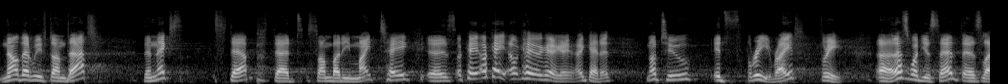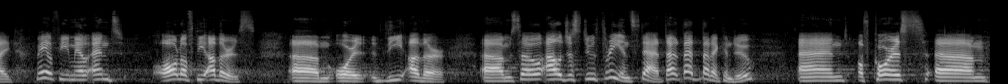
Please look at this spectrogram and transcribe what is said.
now that we've done that, the next step that somebody might take is okay, okay, okay, okay, okay I get it. Not two, it's three, right? Three. Uh, that's what you said. There's like male, female, and all of the others, um, or the other. Um, so I'll just do three instead. That, that, that I can do. And of course, um,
